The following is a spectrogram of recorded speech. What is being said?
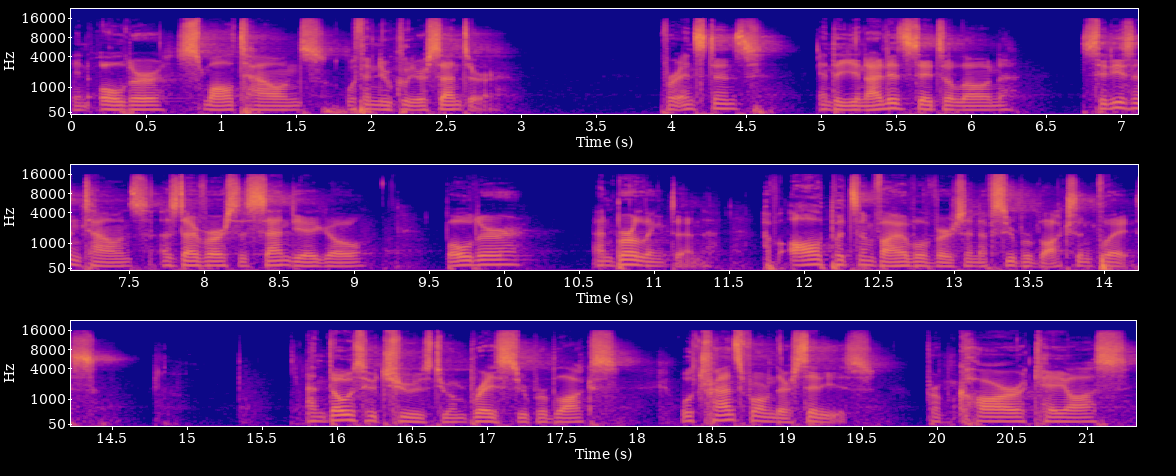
in older, small towns with a nuclear center. For instance, in the United States alone, cities and towns as diverse as San Diego, Boulder, and Burlington have all put some viable version of superblocks in place. And those who choose to embrace superblocks will transform their cities from car chaos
